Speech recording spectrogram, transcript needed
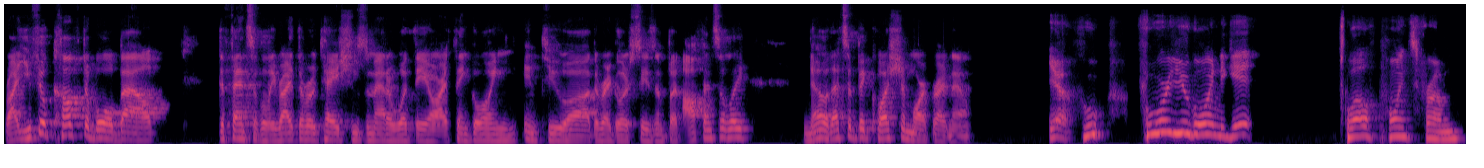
Right? You feel comfortable about defensively, right? The rotations, no matter what they are, I think going into uh, the regular season. But offensively, no, that's a big question mark right now. Yeah, who who are you going to get twelve points from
